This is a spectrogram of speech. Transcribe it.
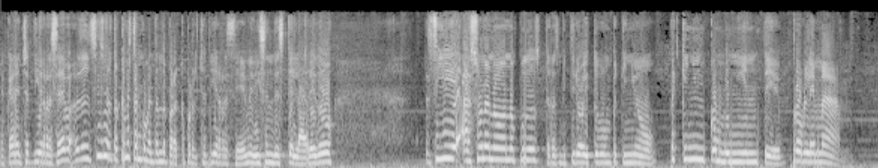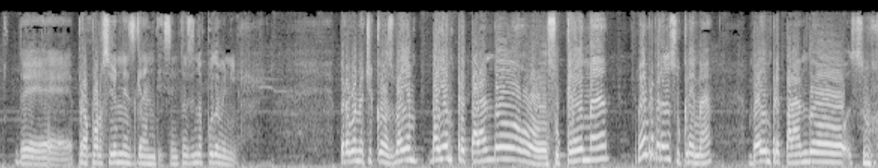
acá en el chat IRC. Sí, es cierto. ¿Qué me están comentando por acá por el chat IRC? Me dicen de este Laredo. Sí, Asuna no, no pudo transmitir hoy. Tuvo un pequeño, pequeño inconveniente. Problema de proporciones grandes. Entonces no pudo venir. Pero bueno chicos, vayan, vayan preparando su crema. Vayan preparando su crema. Vayan preparando su.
